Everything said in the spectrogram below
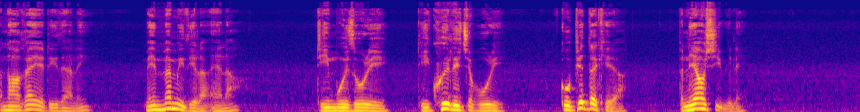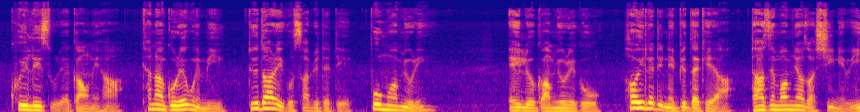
အနာဂတ်ရဲ့ဒီတံလေးမင်းမှတ်မိသေးလားအန်နာဒီမွေဆိုးတွေဒီခွေးလေးချက်ပိုးတွေကိုပြစ်တက်ခဲ့တာဘယ်နှယောက်ရှိပြီလဲခွေးလေးဆိုတဲ့အကောင်တွေဟာခန္ဓာကိုယ်ထဲဝင်ပြီးသွေးသားတွေကိုစားပစ်တတ်တဲ့ပိုးမောမျိုးတွေအဲ့လိုကောင်မျိုးတွေကိုဟော်ရီလက်တွေနဲ့ပြစ်တက်ခဲ့တာဒါဇင်ပေါင်းများစွာရှိနေပြီ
